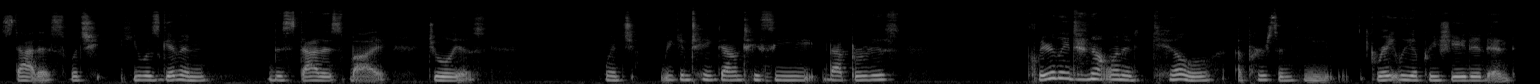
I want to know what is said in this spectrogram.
status, which he was given this status by Julius, which we can take down to see that Brutus clearly did not want to kill a person he greatly appreciated and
